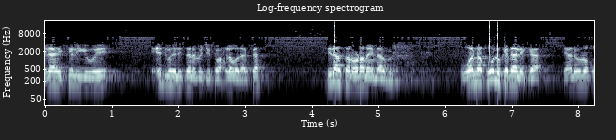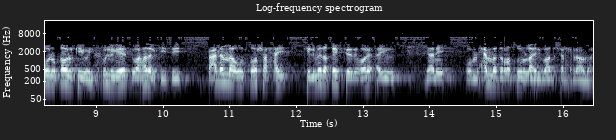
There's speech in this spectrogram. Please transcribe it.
ilaahay keligii weye cid wehelisana ma jirto wax la wadaagta sidaasaan odhanaynaa buuri ونقول كذلك يعني وما قول القول كيوي كل جهد وهذا الكيسي بعدما أوصل شرحي كلمة قيفت هذه يعني ومحمد الرسول الله يبغى هذا شرح الرامع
